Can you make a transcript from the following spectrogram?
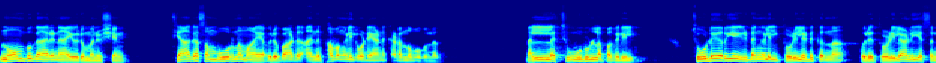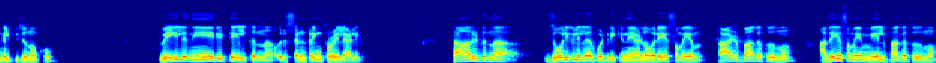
നോമ്പുകാരനായ ഒരു മനുഷ്യൻ ത്യാഗസമ്പൂർണമായ ഒരുപാട് അനുഭവങ്ങളിലൂടെയാണ് കടന്നുപോകുന്നത്. നല്ല ചൂടുള്ള പകലിൽ ചൂടേറിയ ഇടങ്ങളിൽ തൊഴിലെടുക്കുന്ന ഒരു തൊഴിലാളിയെ സങ്കല്പിച്ചു നോക്കൂ. വെയിൽ നേരിട്ട് ഏൽക്കുന്ന ഒരു സെൻട്രിങ് തൊഴിലാളി. ടാറിടുന്ന ജോലികളിൽ ഏർപ്പെട്ടിരിക്കുന്നയാൾ ഒരേ സമയം താഴ്ഭാഗത്തു നിന്നും അതേസമയം മേൽഭാഗത്തു നിന്നും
